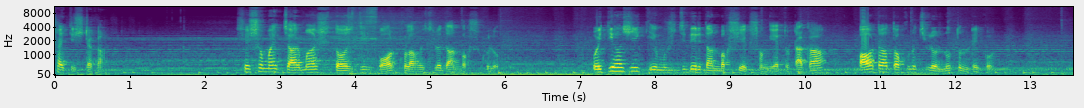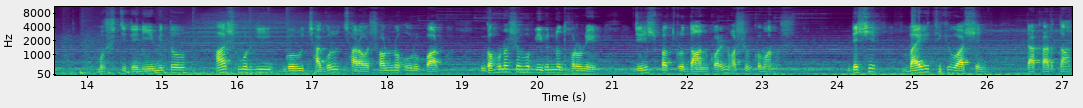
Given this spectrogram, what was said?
সাঁত্রিশ টাকা। সে সময় চার মাস দশ দিন পর খোলা হয়েছিল দানবক্সগুলো ঐতিহাসিক এ মসজিদের দানবক্সে একসঙ্গে এত টাকা পাওয়াটা তখনও ছিল নতুন রেকর্ড। মসজিদে নিয়মিত হাঁস, মুরগি, গরু, ছাগল ছাড়াও স্বর্ণ ও রূপার গহনাসহ বিভিন্ন ধরনের জিনিসপত্র দান করেন অসংখ্য মানুষ। দেশের বাইরে থেকেও আসেন টাকার দান।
